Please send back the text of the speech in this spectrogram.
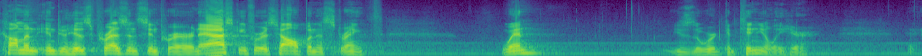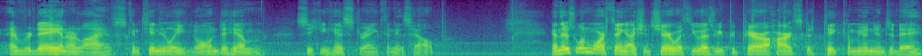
coming into his presence in prayer and asking for his help and his strength. When? Use the word continually here. Every day in our lives, continually going to him, seeking his strength and his help. And there's one more thing I should share with you as we prepare our hearts to take communion today.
